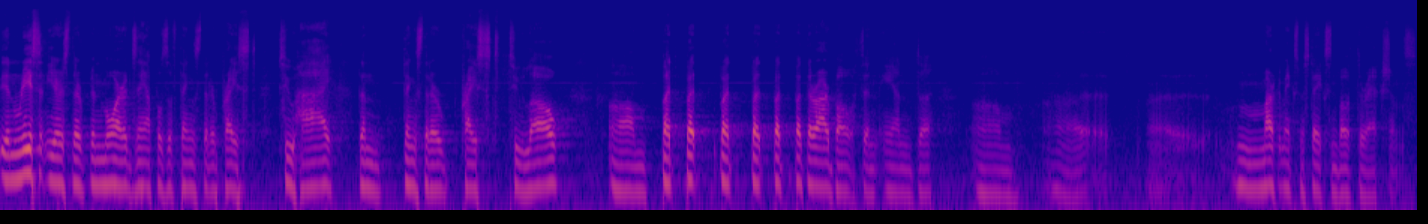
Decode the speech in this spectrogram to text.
in recent years, there have been more examples of things that are priced too high than things that are priced too low. Um, but, but, but, but, but, but there are both, and, and uh, um, uh, uh, market makes mistakes in both directions.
